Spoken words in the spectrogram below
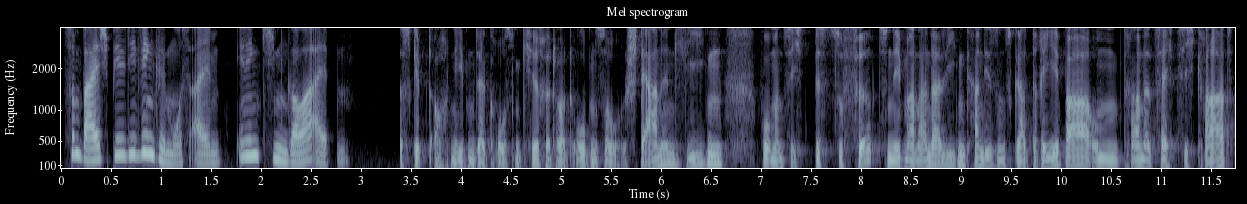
Zum Beispiel die Winkelmoosalm in den Chiemgauer Alpen. Es gibt auch neben der großen Kirche dort oben so Sternenliegen, wo man sich bis zu viert nebeneinander liegen kann. Die sind sogar drehbar um 360 Grad.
